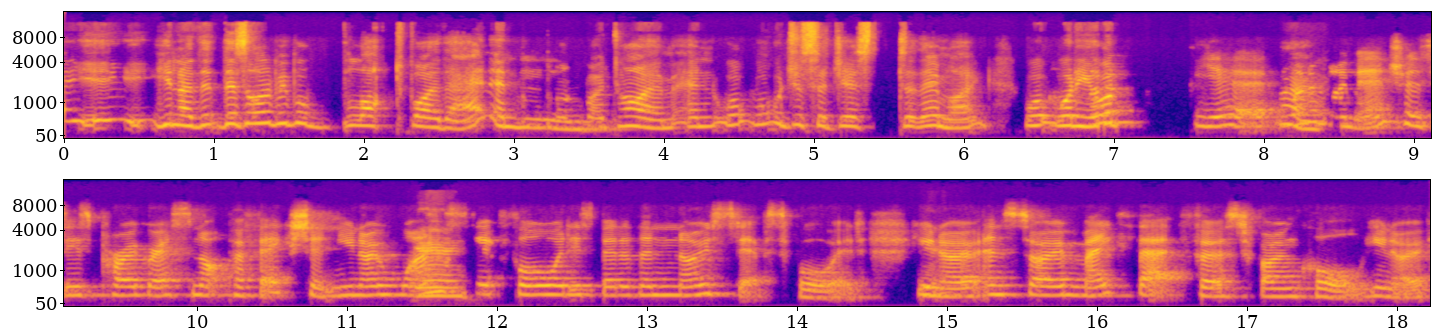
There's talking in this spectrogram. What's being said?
you know, there's a lot of people blocked by that and mm. blocked by time. And what, what would you suggest to them? Like, what, what are your yeah, one of my mantras is progress, not perfection. You know, one yeah. step forward is better than no steps forward, you yeah. know, and so make that first phone call, you know,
